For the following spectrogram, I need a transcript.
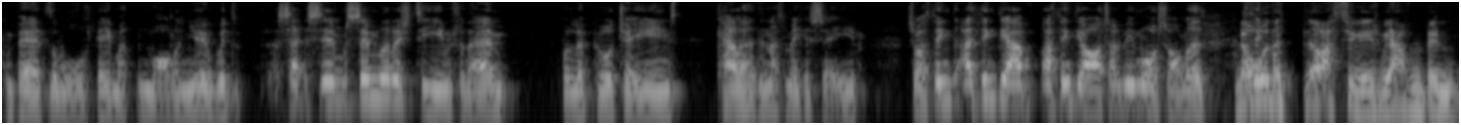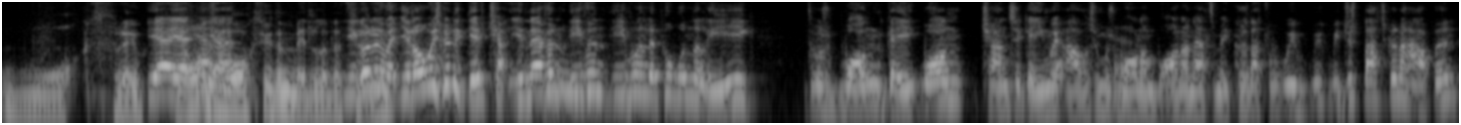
compared to the Wolves game at Molineux with si- sim- similarish teams for them, but Liverpool changed. Kelleher didn't have to make a save. So I think I think they have I think they are trying to be more solid. No, think, the, the last two games we haven't been walked through. Yeah, yeah, no one's yeah. walked through the middle of the you're team. gonna you're always going to give chance. You never even even when Liverpool won the league, there was one game one chance a game where Alisson was one on one and had to make because that's what we, we, we just that's going to happen.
